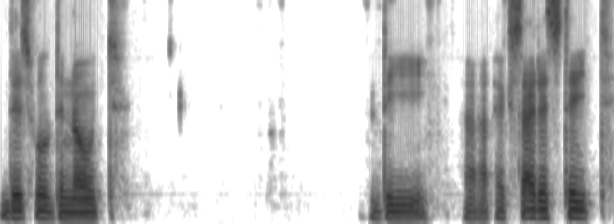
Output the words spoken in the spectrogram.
this will denote the uh, excited state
